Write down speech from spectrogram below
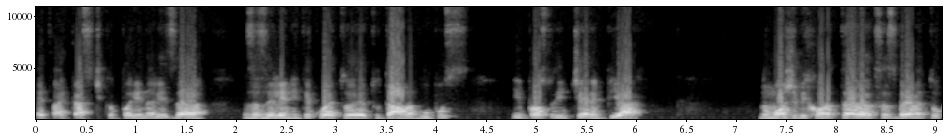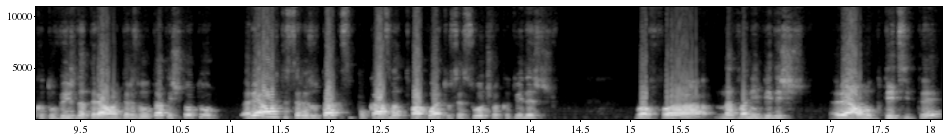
е това е касичка пари нали, за, за зелените, което е тотална глупост и просто един черен пиар, но може би хората с времето, като виждат реалните резултати, защото реалните са резултати се показват това, което се случва. Като идеш в, а, навън и видиш реално птиците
